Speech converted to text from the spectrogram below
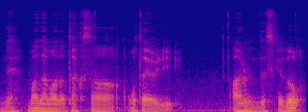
うね、まだまだたくさんお便りあるんですけど、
